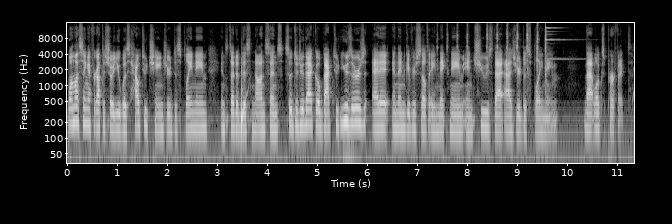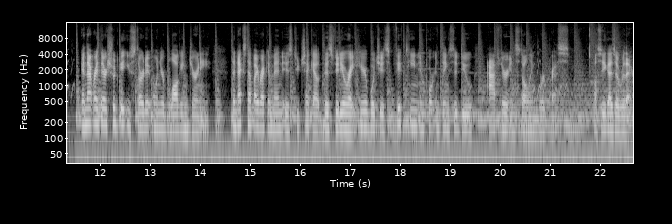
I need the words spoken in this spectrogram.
One last thing I forgot to show you was how to change your display name instead of this nonsense. So to do that, go back to users, edit, and then give yourself a nickname and choose that as your display name. That looks perfect. And that right there should get you started on your blogging journey. The next step I recommend is to check out this video right here, which is 15 important things to do after installing WordPress. I'll see you guys over there.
